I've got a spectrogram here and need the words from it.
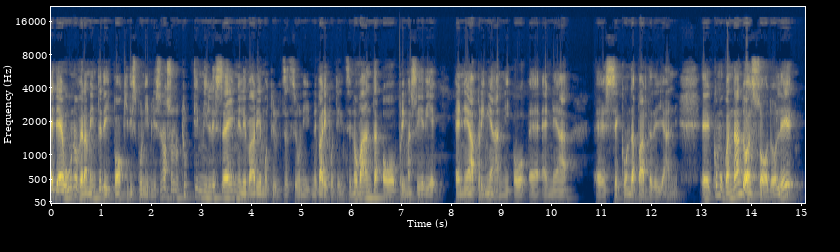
ed è uno veramente dei pochi disponibili, se no sono tutti 1.600 nelle varie motorizzazioni, nelle varie potenze, 90 o prima serie NA primi anni o eh, NA eh, seconda parte degli anni. Eh, comunque andando al sodo, le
